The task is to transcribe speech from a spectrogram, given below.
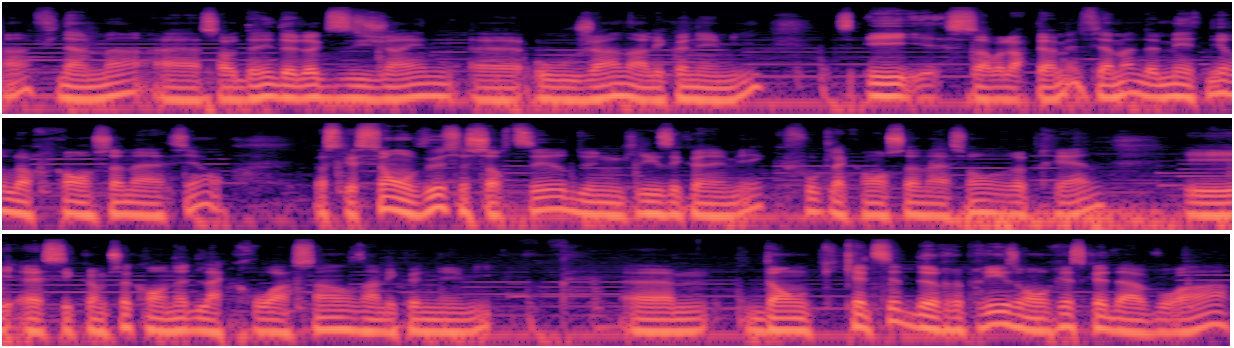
hein, finalement, euh, ça va donner de l'oxygène aux gens dans l'économie et ça va leur permettre finalement de maintenir leur consommation. Parce que si on veut se sortir d'une crise économique, il faut que la consommation reprenne. Et euh, c'est comme ça qu'on a de la croissance dans l'économie. Euh, donc, quel type de reprise on risque d'avoir?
